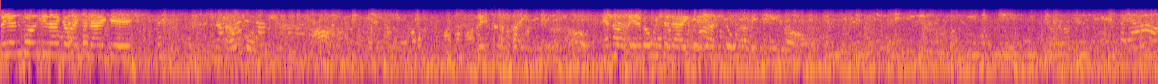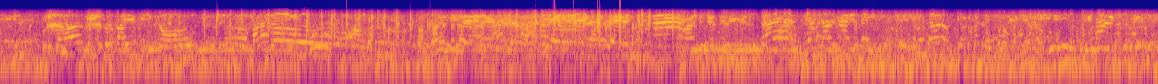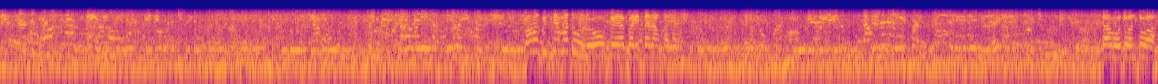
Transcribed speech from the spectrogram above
Ayan po ang ginagawa niya lagi. Nakaupo. Ayan po, ayan po, ayan po siya lagi. Ayan po kami dito. Diba? May tayo dito. Magkita lang kayo. Tama, tuwan-tuwa.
